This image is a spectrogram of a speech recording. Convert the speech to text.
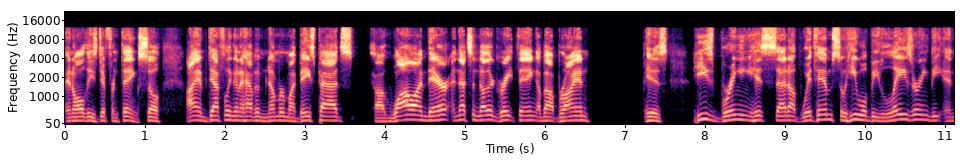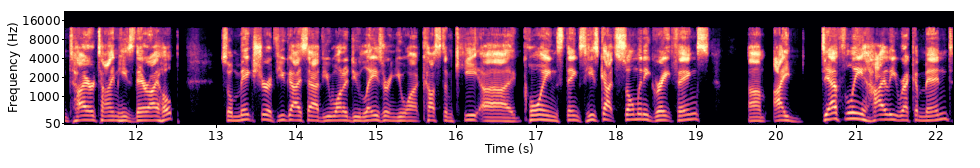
and, all these different things. So I am definitely going to have him number my base pads uh, while I'm there, and that's another great thing about Brian is he's bringing his setup with him, so he will be lasering the entire time he's there. I hope. So make sure if you guys have you want to do laser and you want custom key uh coins things, he's got so many great things. Um, I definitely highly recommend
